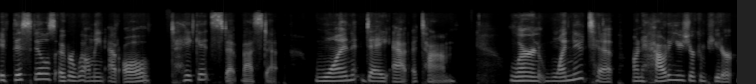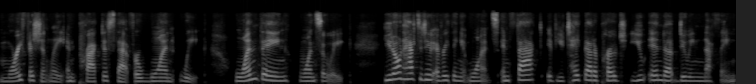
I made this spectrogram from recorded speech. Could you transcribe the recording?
If this feels overwhelming at all, take it step by step, one day at a time. Learn one new tip on how to use your computer more efficiently and practice that for one week. One thing once a week. You don't have to do everything at once. In fact, if you take that approach, you end up doing nothing.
